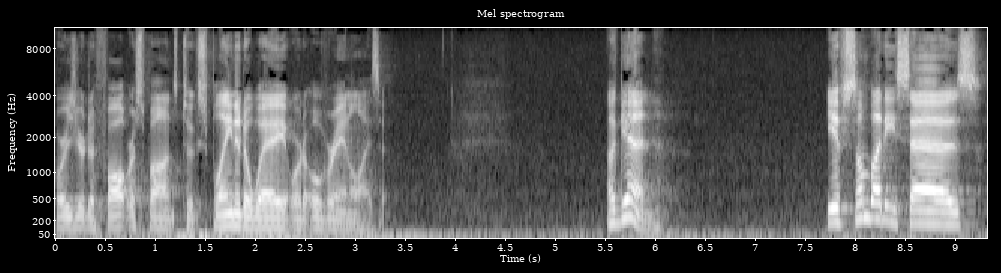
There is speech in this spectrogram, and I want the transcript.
or is your default response to explain it away or to overanalyze it? Again, if somebody says,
